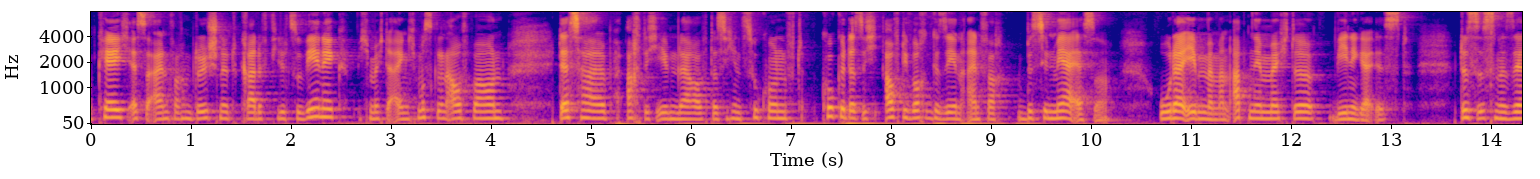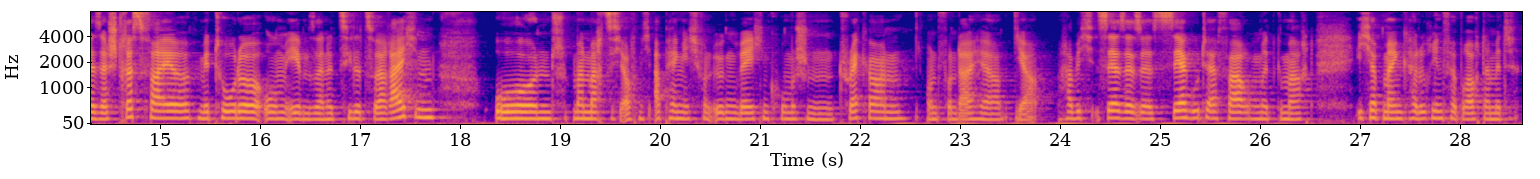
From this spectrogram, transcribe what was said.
Okay, ich esse einfach im Durchschnitt gerade viel zu wenig. Ich möchte eigentlich Muskeln aufbauen. Deshalb achte ich eben darauf, dass ich in Zukunft gucke, dass ich auf die Woche gesehen einfach ein bisschen mehr esse. Oder eben, wenn man abnehmen möchte, weniger isst. Das ist eine sehr, sehr stressfreie Methode, um eben seine Ziele zu erreichen. Und man macht sich auch nicht abhängig von irgendwelchen komischen Trackern. Und von daher, ja, habe ich sehr, sehr, sehr, sehr gute Erfahrungen mitgemacht. Ich habe meinen Kalorienverbrauch damit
